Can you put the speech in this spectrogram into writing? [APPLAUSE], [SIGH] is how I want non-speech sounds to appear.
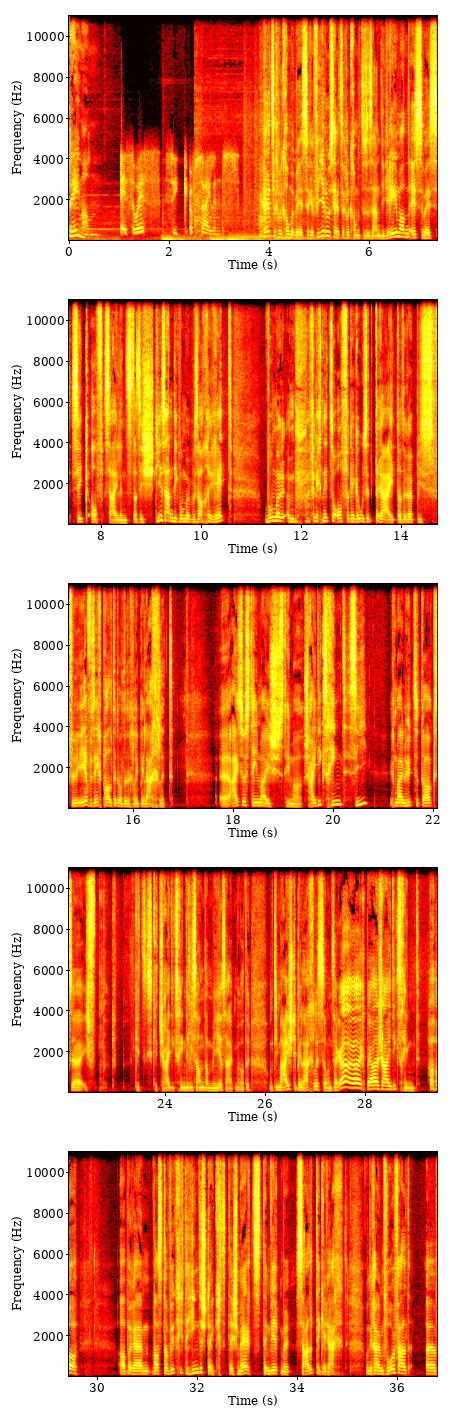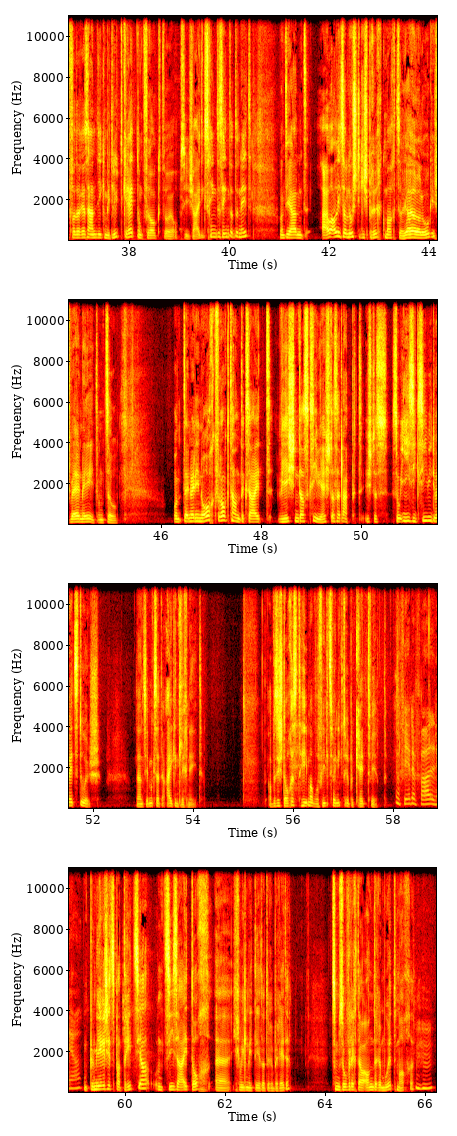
Rehmann. SOS, Sick of Silence. Herzlich willkommen bei SRF Virus, herzlich willkommen zu der Sendung Rehmann, SOS, Sick of Silence. Das ist die Sendung, wo man über Sachen redet, wo man ähm, vielleicht nicht so offen gegen trägt oder etwas für eher für sich behalten oder ein bisschen belächelt. Äh, ein so Thema ist das Thema Scheidungskind sein. Ich meine, heutzutage äh, ist, gibt, es gibt Scheidungskinder wie Sand am Meer, sagt man, oder? Und die meisten belächeln es so und sagen, ja, ja, ich bin auch ein Scheidungskind. [LAUGHS] Aber ähm, was da wirklich dahinter steckt, der Schmerz, dem wird man selten gerecht. Und ich habe im Vorfeld äh, von der Sendung mit Leuten geredet und gefragt, ob sie Scheidungskinder sind oder nicht. Und die haben auch alle so lustige Sprüche gemacht, so, ja, ja, logisch, wer nicht und so. Und dann, wenn ich nachgefragt habe, er gesagt, wie ist denn das gewesen? Wie hast du das erlebt? Ist das so easy gewesen, wie du jetzt tust? Und dann haben sie immer gesagt, eigentlich nicht. Aber es ist doch ein Thema, wo viel zu wenig darüber geredet wird. Auf jeden Fall, ja. Und bei mir ist jetzt Patricia und sie sagt doch, äh, ich will mit dir darüber reden, um so vielleicht auch anderen Mut zu machen. Mhm.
